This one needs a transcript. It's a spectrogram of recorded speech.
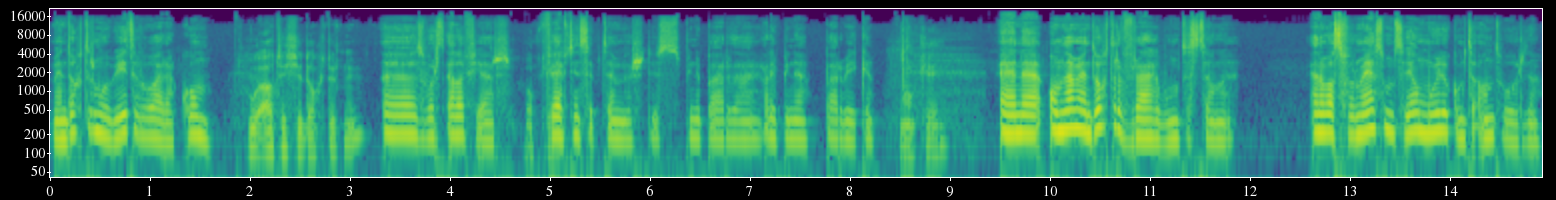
Mijn dochter moet weten van waar ik kom. Hoe oud is je dochter nu? Eh, ze wordt 11 jaar. Oké. 15 september, dus binnen een paar dagen, allee, binnen een paar weken. Oké. En eh, omdat mijn dochter vragen begon te stellen. En dat was voor mij soms heel moeilijk om te antwoorden.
